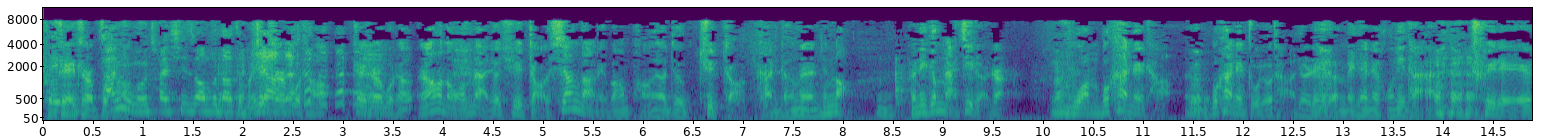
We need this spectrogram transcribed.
说这事儿不成，张艺谋穿西装不知道怎么这样这事儿不成，这事儿不成。然后呢，我们俩就去找香港那帮朋友，就去找坎城的人去闹，嗯说你给我们俩记者证。我们不看这场，不看这主流场，就是这个每天这红地毯 吹这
